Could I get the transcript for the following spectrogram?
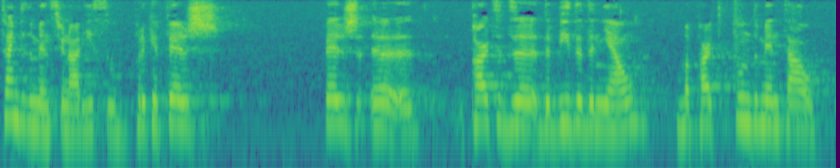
tenho de mencionar isso, porque fez, fez uh, parte da vida de Daniel, uma parte fundamental.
